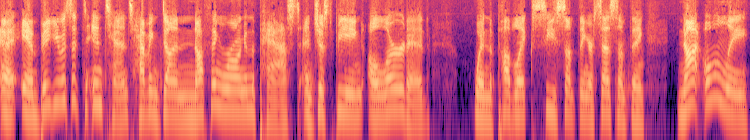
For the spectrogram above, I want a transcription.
uh, ambiguous intent, having done nothing wrong in the past, and just being alerted when the public sees something or says something not only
